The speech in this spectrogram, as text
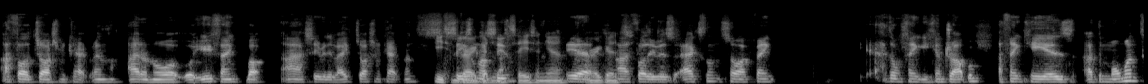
I thought Josh McEachran. I don't know what you think, but I actually really like Josh McEachran. He's very good season. season. Yeah, yeah, very good. I thought he was excellent. So I think I don't think you can drop him. I think he is at the moment.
